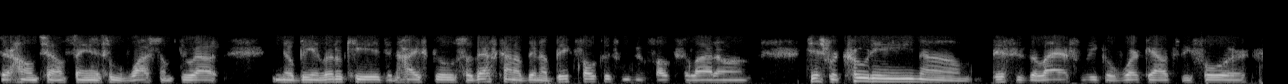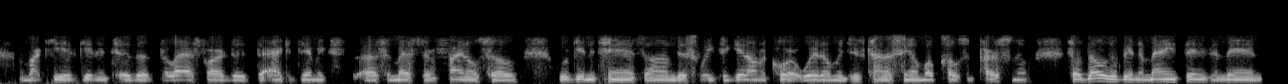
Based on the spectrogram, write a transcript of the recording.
their hometown fans who've watched them throughout, you know, being little kids in high school. So that's kind of been a big focus. We've been focused a lot on just recruiting. Um, this is the last week of workouts before my kids get into the, the last part of the, the academics uh, semester and final. So we're getting a chance um, this week to get on the court with them and just kind of see them up close and personal. So those have been the main things. And then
